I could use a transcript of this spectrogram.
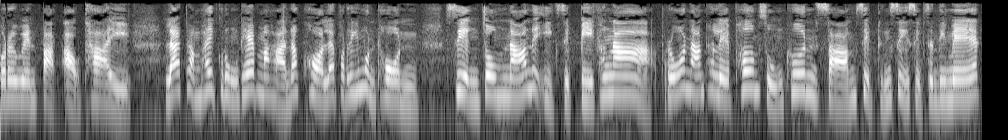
บริเวณปากอ่าวไทย และทำให้กรุงเทพมหานครและปริมณฑลเสี่ยงจมน้ำในอีก 10 ปีข้างหน้า เพราะว่าน้ำทะเลเพิ่มสูงขึ้น 30-40 เซนติเมตร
